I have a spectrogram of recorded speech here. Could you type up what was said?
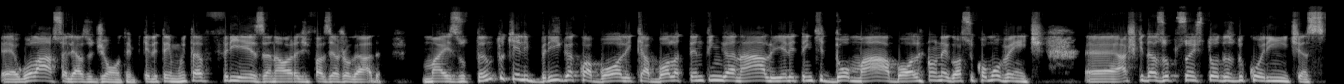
É, o golaço, aliás, o de ontem, porque ele tem muita frieza na hora de fazer a jogada. Mas o tanto que ele briga com a bola e que a bola tenta enganá-lo e ele tem que domar a bola é um negócio comovente. É, acho que das opções todas do Corinthians.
